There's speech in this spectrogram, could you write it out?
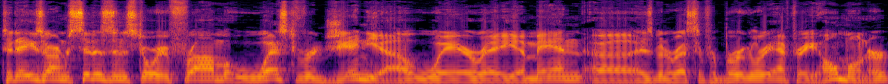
Today's armed citizen story from West Virginia, where a, a man uh, has been arrested for burglary after a homeowner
